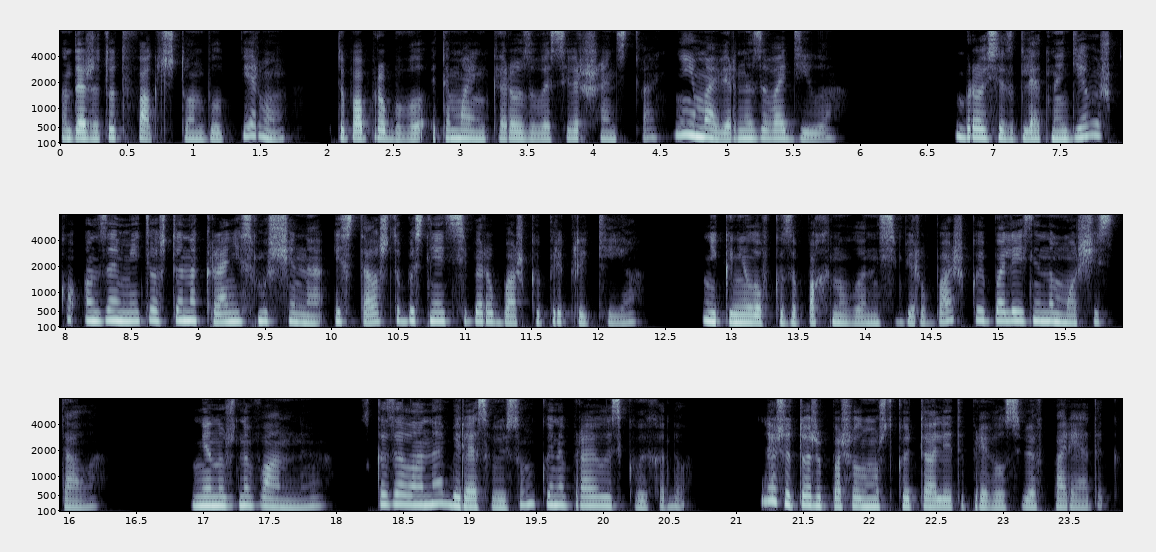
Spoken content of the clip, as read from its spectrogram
но даже тот факт, что он был первым, кто попробовал это маленькое розовое совершенство, неимоверно заводило, Бросив взгляд на девушку, он заметил, что на крайне смущена, и встал, чтобы снять с себя рубашку и прикрыть ее. Ника неловко запахнула на себе рубашку и болезненно морщись стала. «Мне нужно ванную», — сказала она, беря свою сумку и направилась к выходу. Леша тоже пошел в мужской туалет и привел себя в порядок.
